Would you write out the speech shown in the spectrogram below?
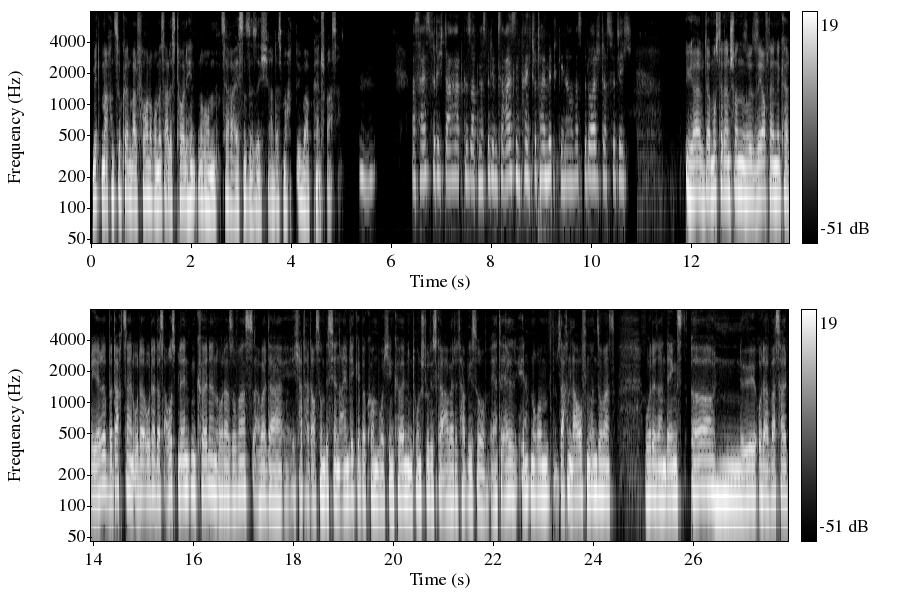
mitmachen zu können, weil vorne rum ist alles toll, hintenrum zerreißen sie sich und das macht überhaupt keinen Spaß. Mhm. Was heißt für dich da hart gesotten? Das mit dem Zerreißen kann ich total mitgehen, aber was bedeutet das für dich? Ja, da musst du dann schon so sehr auf deine Karriere bedacht sein oder, oder das ausblenden können oder sowas. Aber da, ich hatte halt auch so ein bisschen Einblicke bekommen, wo ich in Köln in Tonstudios gearbeitet habe, wie so RTL hintenrum Sachen laufen und sowas, wo du dann denkst, oh, nö, oder was halt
